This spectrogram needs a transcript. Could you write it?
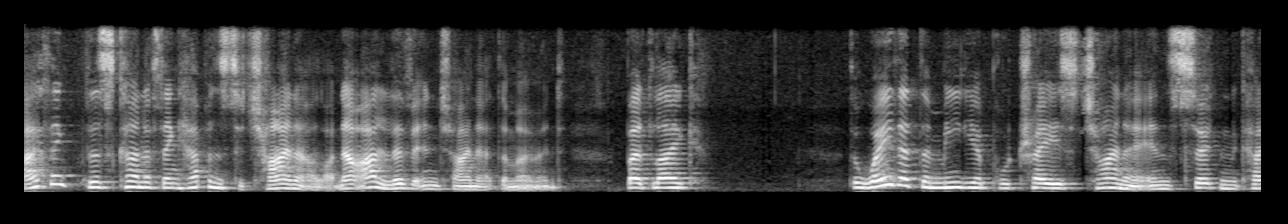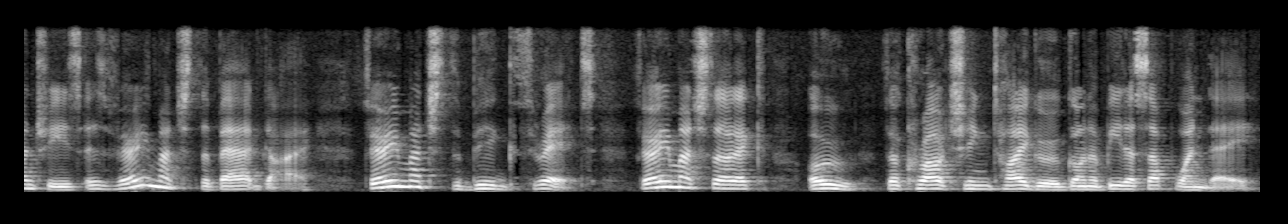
I think this kind of thing happens to China a lot. Now, I live in China at the moment, but like the way that the media portrays China in certain countries is very much the bad guy, very much the big threat, very much the like, oh, the crouching tiger gonna beat us up one day.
